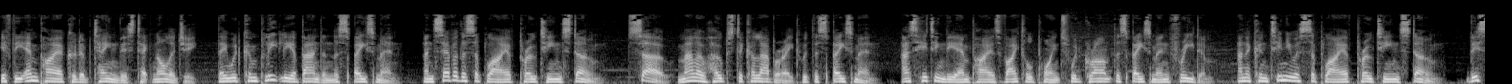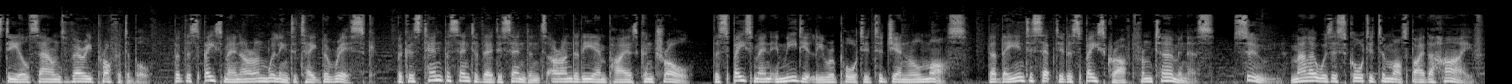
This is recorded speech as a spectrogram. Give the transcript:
If the Empire could obtain this technology, they would completely abandon the spacemen, and sever the supply of protein stone. So, Mallow hopes to collaborate with the spacemen, as hitting the Empire's vital points would grant the spacemen freedom, and a continuous supply of protein stone. This deal sounds very profitable, but the spacemen are unwilling to take the risk, because 10% of their descendants are under the Empire's control. The spacemen immediately reported to General Moss that they intercepted a spacecraft from Terminus. Soon, Mallow was escorted to Moss by the Hive.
